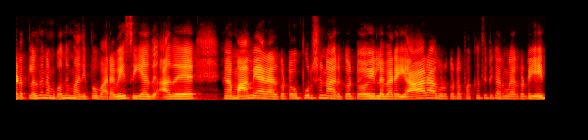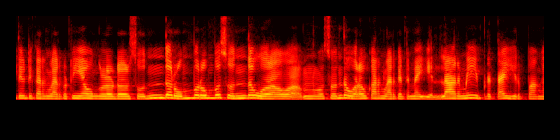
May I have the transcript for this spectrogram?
இடத்துல இருந்து நமக்கு வந்து மதிப்பு வரவே செய்யாது. அது மாமியாராக இருக்கட்டும் புருஷனாக இருக்கட்டும் இல்லை வேறு யாராக இருக்கட்டும் பக்கத்து வீட்டுக்காரங்களாக இருக்கட்டும் ஏற்று வீட்டுக்காரங்களாக இருக்கட்டும் ஏன் உங்களோட சொந்த ரொம்ப ரொம்ப சொந்த சொந்த உறவுக்காரங்களாக இருக்கட்டும் எல்லாருமே இப்படித்தான் இருப்பாங்க.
